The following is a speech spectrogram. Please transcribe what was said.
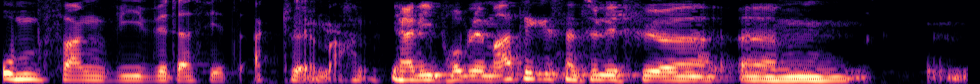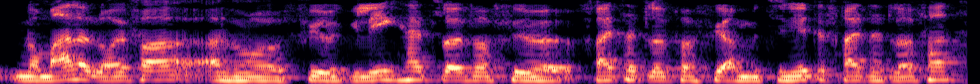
Umfang, wie wir das jetzt aktuell machen. Ja, die Problematik ist natürlich für ähm, normale Läufer, also für Gelegenheitsläufer, für Freizeitläufer, für ambitionierte Freizeitläufer,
